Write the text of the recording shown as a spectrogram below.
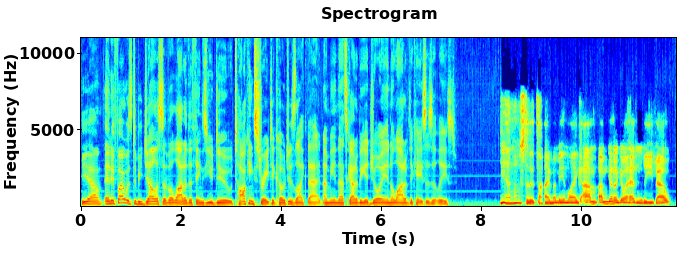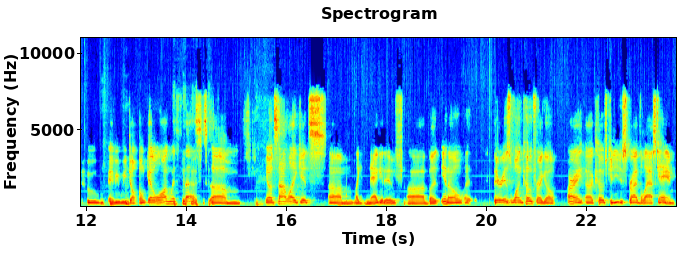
Yeah, and if I was to be jealous of a lot of the things you do, talking straight to coaches like that, I mean, that's got to be a joy in a lot of the cases, at least. Yeah, most of the time. I mean, like I'm I'm gonna go ahead and leave out who maybe we don't get along with best. Um, you know, it's not like it's um, like negative, uh, but you know, there is one coach where I go, all right, uh, coach, can you describe the last game?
